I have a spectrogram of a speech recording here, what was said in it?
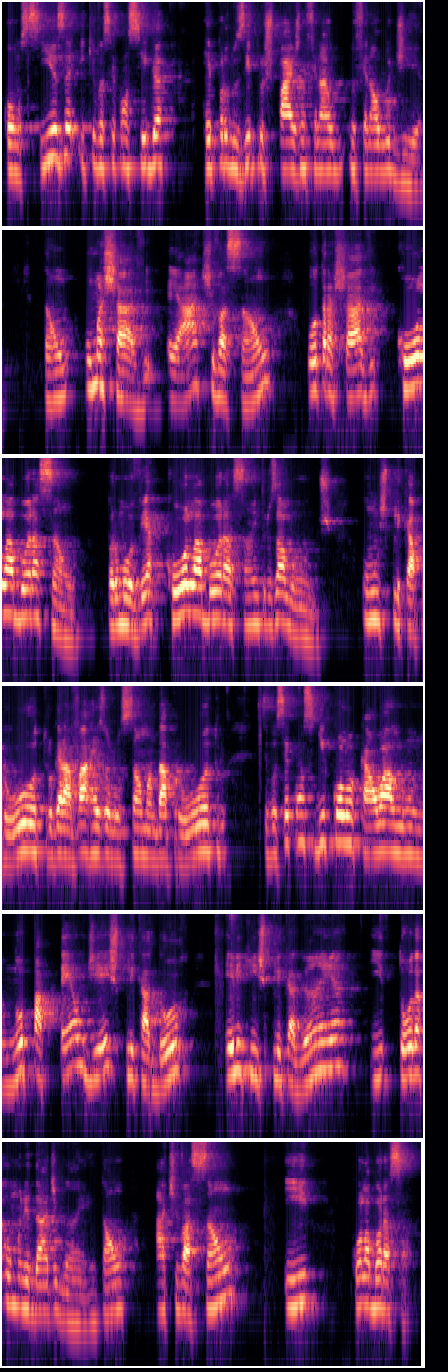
concisa e que você consiga reproduzir para os pais no final, no final do dia. Então, uma chave é a ativação, outra chave, colaboração. Promover a colaboração entre os alunos. Um explicar para o outro, gravar a resolução, mandar para o outro. Se você conseguir colocar o aluno no papel de explicador, ele que explica ganha e toda a comunidade ganha. Então, ativação e colaboração.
